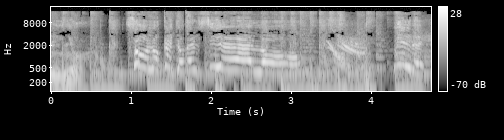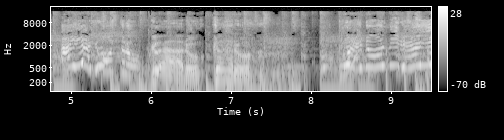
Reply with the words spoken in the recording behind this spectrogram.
Niño? ¡Solo cayó del cielo! ¡Mire, ahí hay otro! Claro, claro. Bueno, mire, ahí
